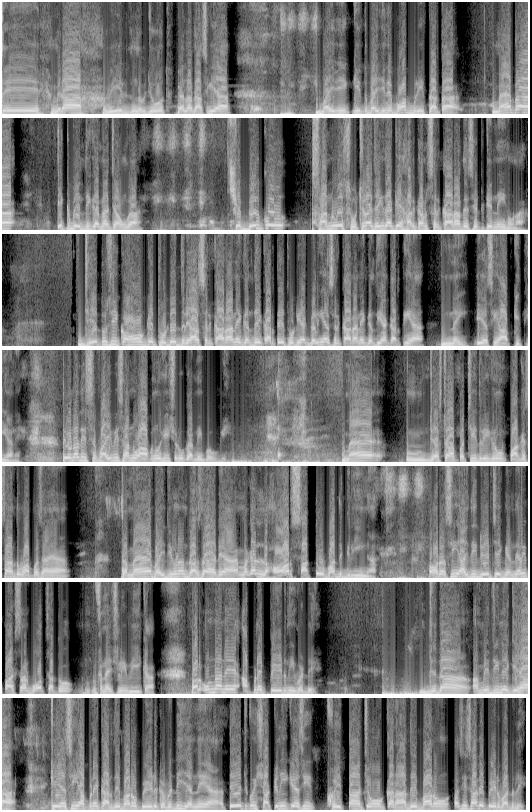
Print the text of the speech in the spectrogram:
ਤੇ ਮੇਰਾ ਵੀਰ ਨਵਜੋਤ ਪਹਿਲਾਂ ਦੱਸ ਗਿਆ, ਬਾਈ ਜੀ ਕੀਤ ਬਾਈ ਜੀ ਨੇ ਬਹੁਤ ਬਰੀਫ ਕਰਤਾ। ਮੈਂ ਤਾਂ ਇੱਕ ਬੇਨਤੀ ਕਰਨਾ ਚਾਹੂੰਗਾ ਕਿ ਬਿਲਕੁਲ ਸਾਨੂੰ ਇਹ ਸੋਚਣਾ ਚਾਹੀਦਾ ਕਿ ਹਰ ਕੰਮ ਸਰਕਾਰਾਂ ਤੇ ਸਿੱਟ ਕੇ ਨਹੀਂ ਹੋਣਾ। ਜੇ ਤੁਸੀਂ ਕਹੋ ਕਿ ਤੁਹਾਡੇ ਦਰਿਆ ਸਰਕਾਰਾਂ ਨੇ ਗੰਦੇ ਕਰਤੇ, ਤੁਹਾਡੀਆਂ ਗਲੀਆਂ ਸਰਕਾਰਾਂ ਨੇ ਗੰਦੀਆਂ ਕਰਤੀਆਂ, ਨਹੀਂ, ਇਹ ਅਸੀਂ ਆਪ ਕੀਤੀਆਂ ਨੇ। ਤੇ ਉਹਨਾਂ ਦੀ ਸਫ਼ਾਈ ਵੀ ਸਾਨੂੰ ਆਪ ਨੂੰ ਹੀ ਸ਼ੁਰੂ ਕਰਨੀ ਪਊਗੀ। ਮੈਂ ਜਸਟ ਆ 25 ਤਰੀਕ ਨੂੰ ਪਾਕਿਸਤਾਨ ਤੋਂ ਵਾਪਸ ਆਇਆ। ਤਾਂ ਮੈਂ ਬਾਈ ਜੀ ਉਹਨਾਂ ਨੂੰ ਦੱਸਦਾ ਹਟਿਆ, ਮੈਂ ਕਿਹਾ ਲਾਹੌਰ ਸਭ ਤੋਂ ਵੱਧ ਗ੍ਰੀਨ ਆ। ਔਰ ਅਸੀਂ ਅੱਜ ਦੀ ਡੇਟ 'ਚ ਇਹ ਗਿਣਦੇ ਆ ਵੀ ਪਾਕਿਸਤਾਨ ਬਹੁਤ ਸਾਤੋਂ ਫਾਈਨੈਂਸ਼ਲੀ ਵੀਕ ਆ। ਪਰ ਉਹਨਾਂ ਨੇ ਆਪਣੇ ਪੇੜ ਨਹੀਂ ਵੱਡੇ ਜਿੱਦਾਂ ਅਮਿਤ ਜੀ ਨੇ ਕਿਹਾ ਕਿ ਅਸੀਂ ਆਪਣੇ ਘਰ ਦੇ ਬਾਹਰੋਂ ਪੇੜ ਕ- ਵੱਢੀ ਜਾਂਦੇ ਆ, ਤੇ ਇਹ 'ਚ ਕੋਈ ਸ਼ੱਕ ਨਹੀਂ ਕਿ ਅਸੀਂ ਖੇਤਾਂ ਚੋਂ, ਘਰਾਂ ਦੇ ਬਾਹਰੋਂ ਅਸੀਂ ਸਾਰੇ ਪੇੜ ਵੱਢ ਲਏ।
